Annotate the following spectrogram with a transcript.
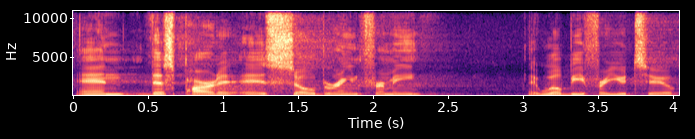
And this part is sobering for me. It will be for you too.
